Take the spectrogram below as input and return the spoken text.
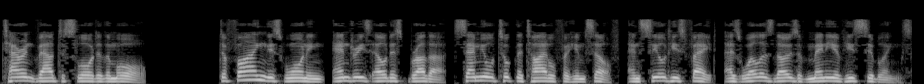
Tarrant vowed to slaughter them all. Defying this warning, Andries' eldest brother, Samuel took the title for himself, and sealed his fate, as well as those of many of his siblings.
